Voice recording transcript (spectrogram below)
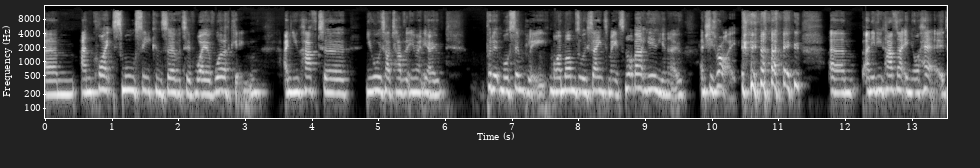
um, and quite small c conservative way of working. And you have to, you always have to have that. You know, put it more simply. My mum's always saying to me, "It's not about you," you know, and she's right. um, and if you have that in your head,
